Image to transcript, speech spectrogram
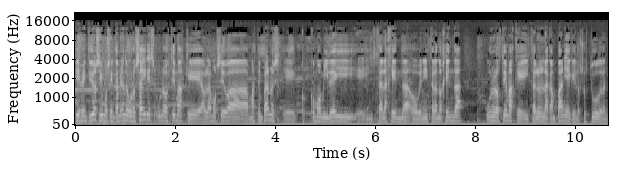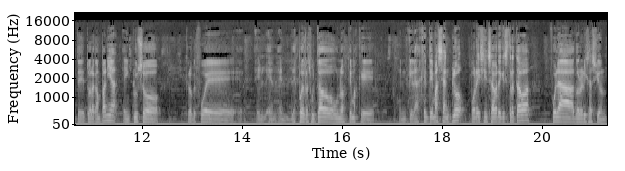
10.22, seguimos encaminando a Buenos Aires. Uno de los temas que hablamos, Eva, más temprano es eh, cómo mi ley eh, instala agenda o venía instalando agenda. Uno de los temas que instaló en la campaña y que lo sostuvo durante toda la campaña e incluso creo que fue después del resultado uno de los temas que en que la gente más se ancló por ahí sin saber de qué se trataba fue la dolarización.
